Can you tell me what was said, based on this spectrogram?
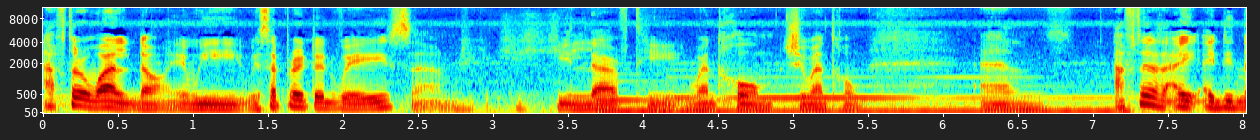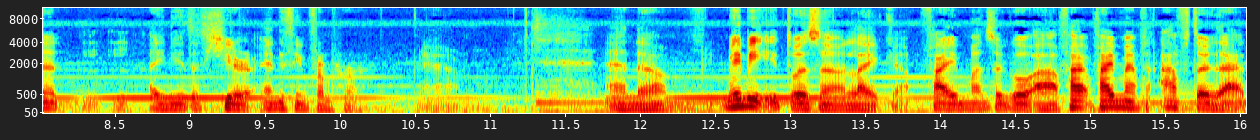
after a while no we we separated ways um, he, he, left he went home she went home. And after that i, I did not i did not hear anything from her and um, maybe it was uh, like uh, five months ago uh, five, five months after that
